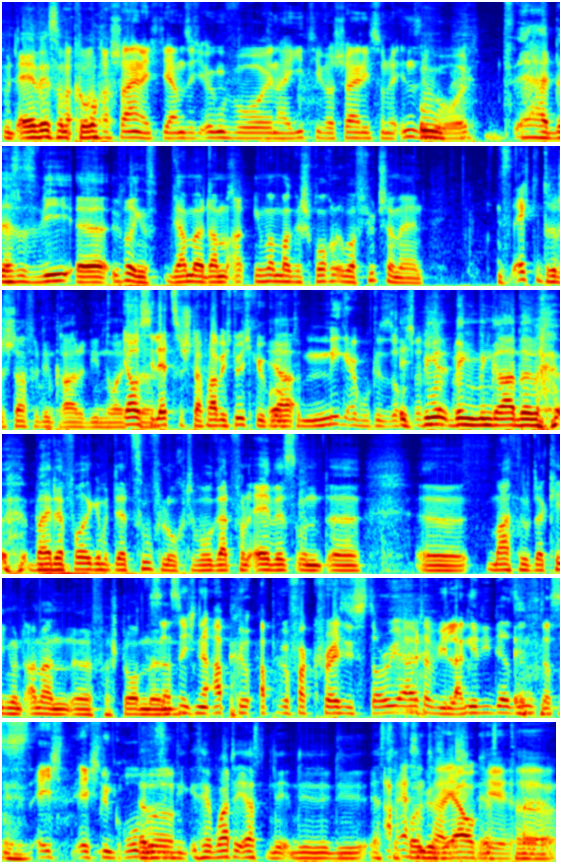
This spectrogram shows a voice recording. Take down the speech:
mit Elvis und Co.? Wahrscheinlich, die haben sich irgendwo in Haiti wahrscheinlich so eine Insel Uh. geholt. Ja, das ist wie, äh, übrigens, wir haben ja dann irgendwann mal gesprochen über Future Man. Ist echt die dritte Staffel, die gerade die neueste. Ja, aus die letzte Staffel habe ich durchgeguckt. Ja. Mega gute Sucht. ich bin, bin, bin gerade bei der Folge mit der Zuflucht, wo gerade von Elvis und äh, äh, Martin Luther King und anderen äh, Verstorbenen. ist das nicht eine abge abgefuckt crazy Story, Alter, wie lange die da sind? Das ist echt, echt eine grobe. also, die, ich warte erst die, die, die erste Ach, Folge. Teil, ja, okay. Teil, Äh,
